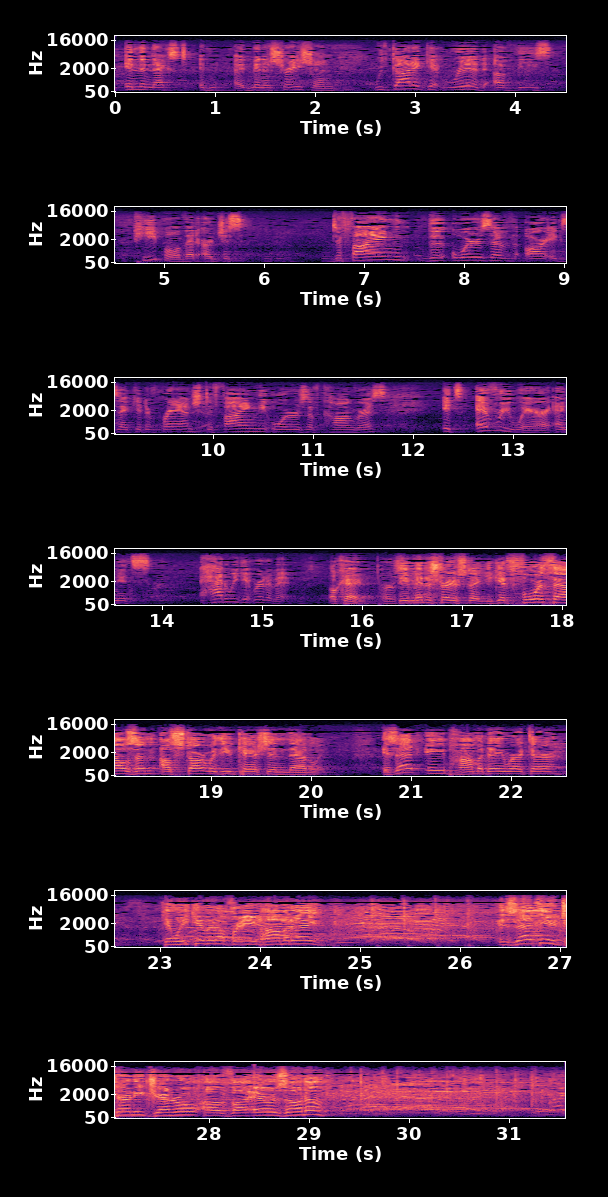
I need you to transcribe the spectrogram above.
in the next ad- administration, we've got to get rid of these people that are just defying the orders of our executive branch, yeah. defying the orders of Congress. It's everywhere, and it's how do we get rid of it? Okay, the administrative state. You get four thousand. I'll start with you, Kash and Natalie. Is that Abe Hamadeh right there? Can we give it up for Abe Hamadeh? Is that the Attorney General of uh, Arizona?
